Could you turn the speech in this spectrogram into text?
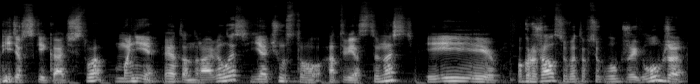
лидерские качества. Мне это нравилось, я чувствовал ответственность и погружался в это все глубже и глубже.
